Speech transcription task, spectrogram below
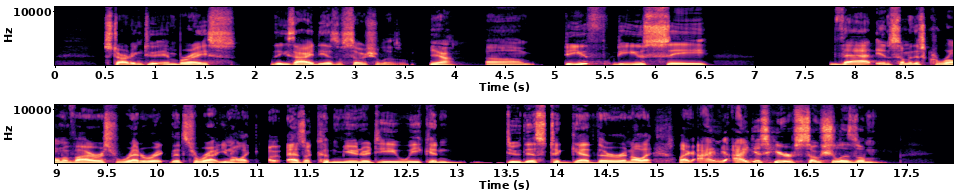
starting to embrace these ideas of socialism. Yeah. Um, do you do you see that in some of this coronavirus rhetoric that's around? You know, like uh, as a community, we can do this together and all that. Like I, I just hear socialism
